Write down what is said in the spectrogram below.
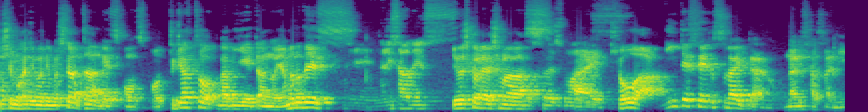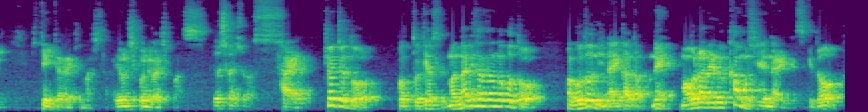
今週も始まりました、ザ・レスポンスポッドキャストナビゲーターの山田です。えー、成沢です。よろしくお願いします。よろしくお願いしますはい、今日は認定セールスライターの成沢さんに来ていただきました。よろしくお願いします。よろしくお願いします。はい。今日ちょっと、ポッドキャスト、まあ、成沢さんのことを、まあ、ご存知ない方もね、まあ、おられるかもしれないですけど、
